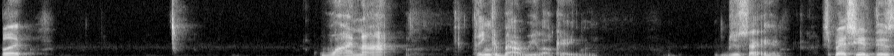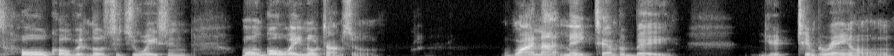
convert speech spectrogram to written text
but why not think about relocating? Just saying, especially if this whole COVID little situation won't go away no time soon. Why not make Tampa Bay your temporary home?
